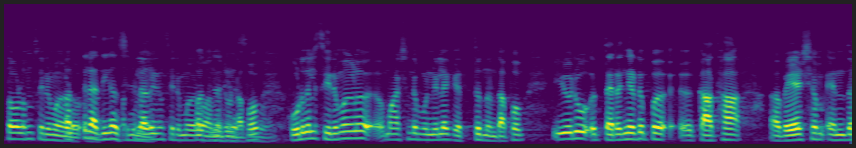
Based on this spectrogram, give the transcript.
പത്തോളം സിനിമകൾ പത്തിലധികം പത്തിലധികം സിനിമകൾ വന്നിട്ടുണ്ട്. അപ്പോൾ കൂടുതൽ സിനിമകൾ മാഷിന്റെ മുന്നിലേക്ക് എത്തുന്നുണ്ട്. അപ്പം ഈ ഒരു തെരഞ്ഞെടുപ്പ് കഥ വേഷം എന്ത്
